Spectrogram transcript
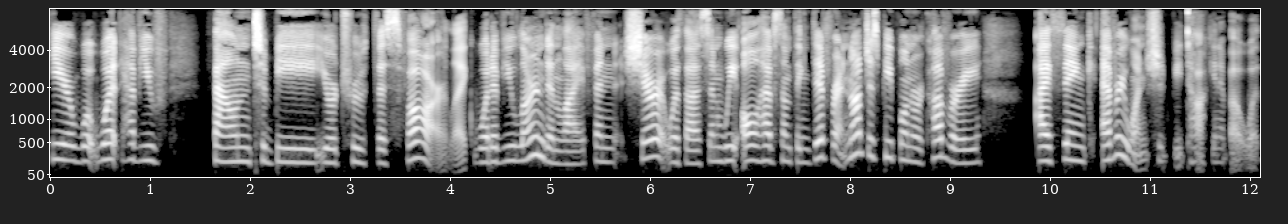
here? What what have you found to be your truth this far? Like, what have you learned in life? And share it with us. And we all have something different. Not just people in recovery. I think everyone should be talking about what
